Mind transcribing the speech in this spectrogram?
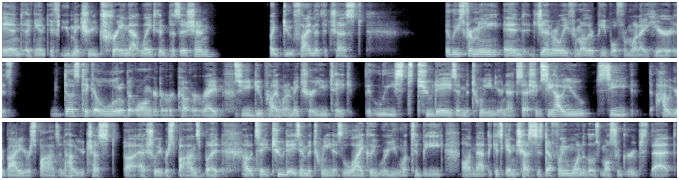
and again, if you make sure you train that lengthened position, I do find that the chest, at least for me and generally from other people, from what I hear, is does take a little bit longer to recover, right? So you do probably want to make sure you take at least two days in between your next session. See how you see how your body responds and how your chest uh, actually responds. But I would say two days in between is likely where you want to be on that because again, chest is definitely one of those muscle groups that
